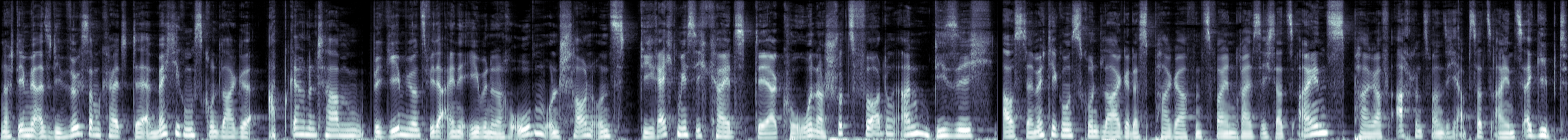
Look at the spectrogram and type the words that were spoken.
Nachdem wir also die Wirksamkeit der Ermächtigungsgrundlage abgehandelt haben, begeben wir uns wieder eine Ebene nach oben und schauen uns die Rechtmäßigkeit der Corona-Schutzverordnung an, die sich aus der Ermächtigungsgrundlage des Paragraphen 32 Satz 1, Paragraph 28 Absatz 1 ergibt.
